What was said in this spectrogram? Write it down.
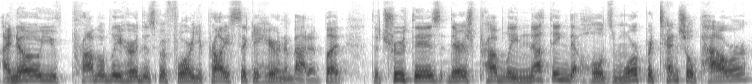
I know you've probably heard this before, you're probably sick of hearing about it, but the truth is there's probably nothing that holds more potential power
